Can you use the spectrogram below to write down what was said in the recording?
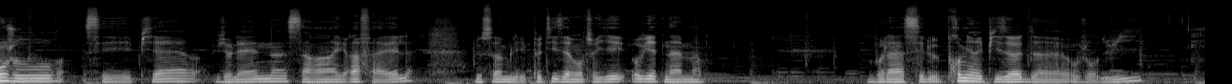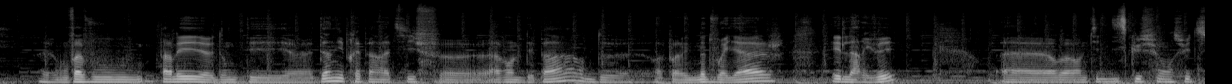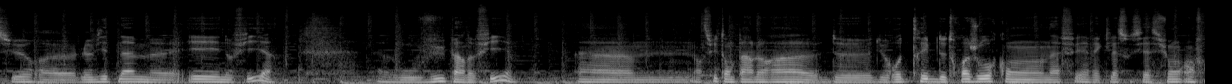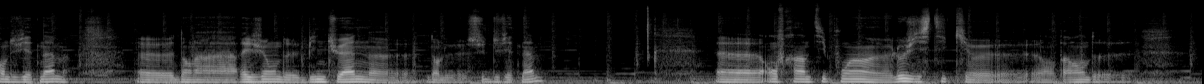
Bonjour, c'est Pierre, Violaine, Sarah et Raphaël. Nous sommes les petits aventuriers au Vietnam. Voilà, c'est le premier épisode euh, aujourd'hui. Euh, on va vous parler euh, donc des derniers préparatifs avant le départ, de, notre voyage et de l'arrivée. on va avoir une petite discussion ensuite sur le Vietnam et nos filles, ou vu par nos filles. Euh, ensuite, on parlera du road trip de trois jours qu'on a fait avec l'association Enfants du Vietnam euh, dans la région de Binh Thuan, euh, dans le sud du Vietnam. on fera un petit point logistique en parlant de,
